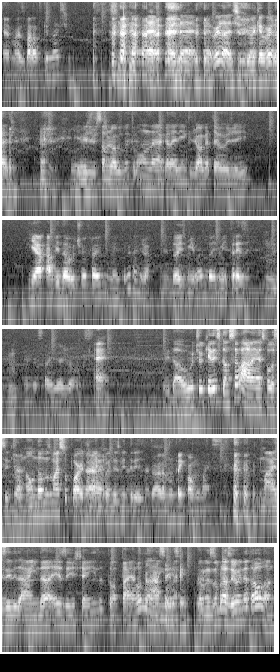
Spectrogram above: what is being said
é mais barato que na Steam. é, é, é verdade, pior que é verdade. E são jogos muito bons, né? A galerinha que joga até hoje aí. E a, a vida útil foi muito grande já. De 2000 a 2013 Uhum. ainda saía jogos. É. Vida útil que eles cancelaram, né? Eles falaram assim, tipo, É. não damos mais suporte, né? É. Foi em 2013. Agora não tem como mais. Mas ele ainda existe ainda, então tá rolando Ah, ainda, sim, né? sim. Pelo menos no Brasil ainda tá rolando.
